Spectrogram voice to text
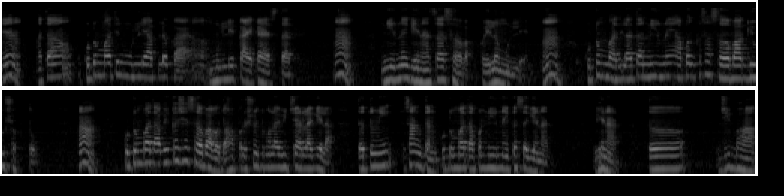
हं. आता कुटुंबातील मूल्य आपलं काय मूल्य काय काय असतात? हं. निर्णय घेण्याचा सहभाग पहिलं मूल्य. हं. कुटुंबातील आता निर्णय आपण कसा सहभाग घेऊ शकतो? हा. कुटुंबात आम्ही कसे सहभाग होतो? हा प्रश्न तुम्हाला विचारला गेला तर तुम्ही सांगता कुटुंबात आपण निर्णय कसा घेणार? घेणार. तर जी भा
